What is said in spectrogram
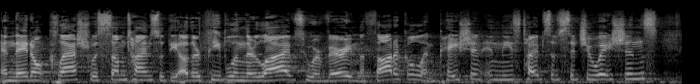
And they don't clash with sometimes with the other people in their lives who are very methodical and patient in these types of situations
